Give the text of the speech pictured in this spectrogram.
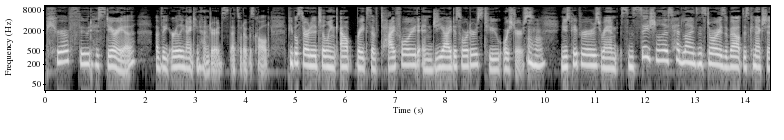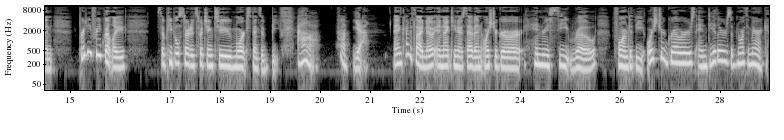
pure food hysteria of the early 1900s. That's what it was called. People started to link outbreaks of typhoid and GI disorders to oysters. Newspapers ran sensationalist headlines and stories about this connection pretty frequently. So people started switching to more expensive beef. Ah. Huh. Yeah. And kind of side note, in 1907, oyster grower Henry C. Rowe formed the Oyster Growers and Dealers of North America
